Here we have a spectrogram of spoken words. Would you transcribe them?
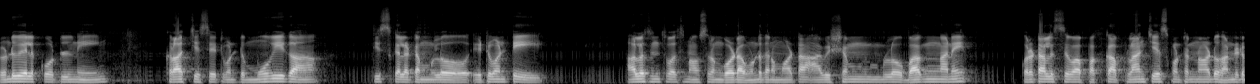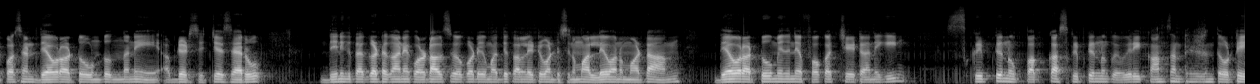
రెండు వేల కోట్లని క్రాస్ చేసేటువంటి మూవీగా తీసుకెళ్ళటంలో ఎటువంటి ఆలోచించవలసిన అవసరం కూడా ఉండదన్నమాట. ఆ విషయంలో భాగంగానే కొరటాల శివ పక్కా ప్లాన్ చేసుకుంటున్నాడు. హండ్రెడ్ పర్సెంట్ దేవరాటు ఉంటుందని అప్డేట్స్ ఇచ్చేశారు. దీనికి తగ్గట్టుగానే కొరటాల శివ కూడా ఈ మధ్యకాలంలో ఎటువంటి సినిమాలు లేవన్నమాట. దేవరా టూ మీదనే ఫోకస్ చేయడానికి స్క్రిప్ట్ను పక్కా స్క్రిప్ట్ను వెరీ కాన్సన్ట్రేషన్ తోటి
